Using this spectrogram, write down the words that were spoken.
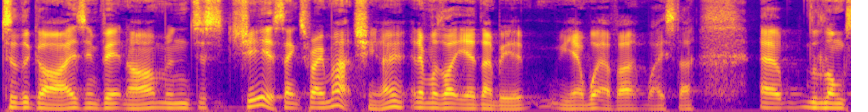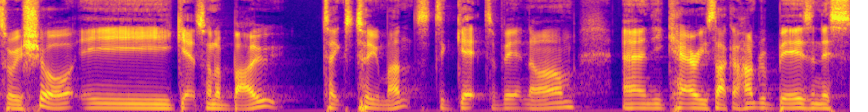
To the guys in Vietnam and just cheers, thanks very much, you know. And everyone's like, yeah, don't be, yeah, whatever, waster. Uh, the long story short, he gets on a boat, takes two months to get to Vietnam, and he carries like hundred beers in this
